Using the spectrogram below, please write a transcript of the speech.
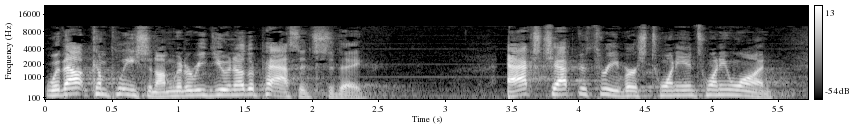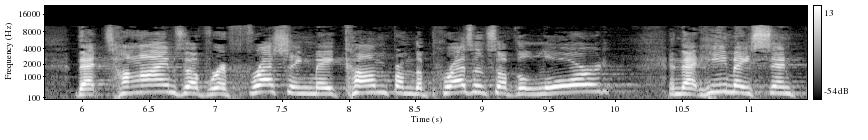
without completion. I'm going to read you another passage today. Acts chapter 3, verse 20 and 21 that times of refreshing may come from the presence of the Lord, and that he may send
